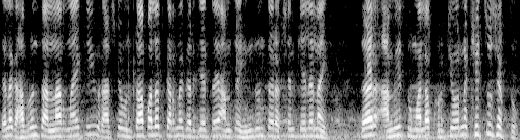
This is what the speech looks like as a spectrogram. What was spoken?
त्यांना घाबरून चालणार नाही की राजकीय उलतापालत करणं गरजेचं आहे. आमच्या हिंदूंचं रक्षण केलं नाही. तर आम्ही तुम्हाला खुर्चीवरनं खेचू शकतो.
